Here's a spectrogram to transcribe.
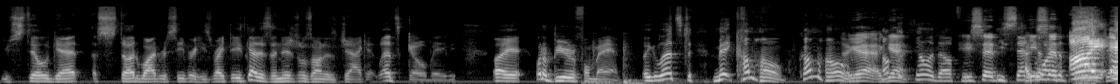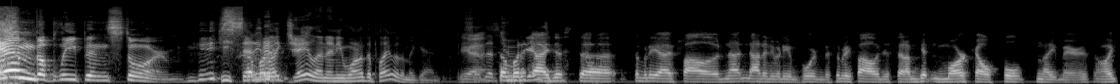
You still get a stud wide receiver. He's right there. He's got his initials on his jacket. Let's go, baby. Like what a beautiful man. Like let's make come home. Come home. Uh, yeah, Come to again, Philadelphia. He said. he said he wanted said, "I am the bleeping storm." He said he liked Jalen and he wanted to play with him again. He said Yeah. that Somebody I just uh, somebody I followed, not not anybody important, but somebody followed just said I'm getting Markelle Fultz nightmares. I'm like,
